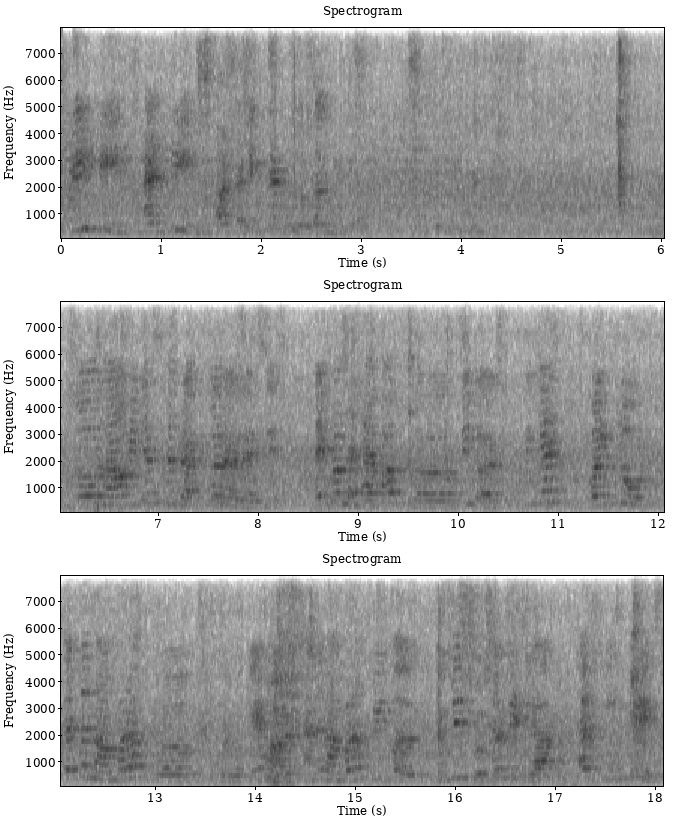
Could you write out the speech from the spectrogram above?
pre-teens and teens are addicted to social media. So now we can see the graphical analysis. Like from the above uh, figures, we can conclude that the number of uh, uh, gamers and the number of people using social media have increased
